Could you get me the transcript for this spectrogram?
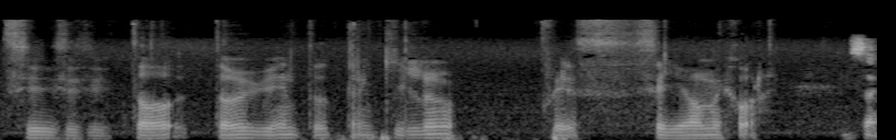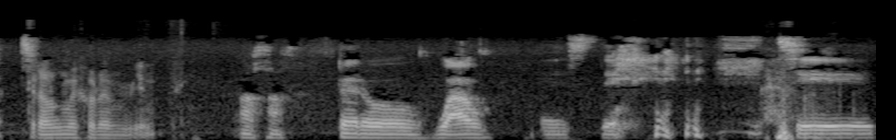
Sí, sí, sí, todo, todo bien, todo tranquilo, pues se lleva mejor, Exacto. crea un mejor ambiente. Ajá, pero wow, este, sí,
